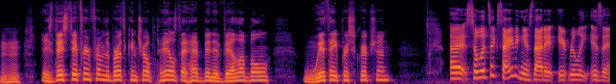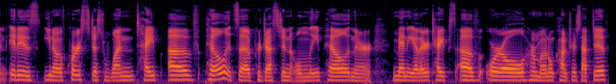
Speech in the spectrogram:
Mm-hmm. Is this different from the birth control pills that have been available with a prescription? Uh, so what's exciting is that it, it really isn't. It is, you know, of course, just one type of pill. It's a progestin only pill, and there are many other types of oral hormonal contraceptive.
